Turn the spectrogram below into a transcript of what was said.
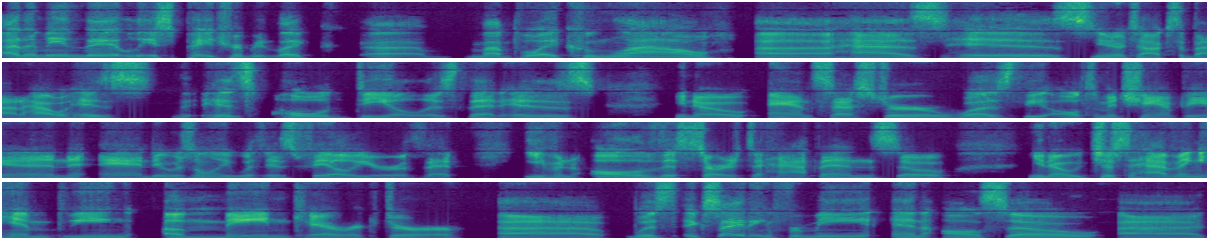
and I mean they at least pay tribute. Like uh, my boy Kung Lao uh, has his, you know, talks about how his his whole deal is that his, you know, ancestor was the ultimate champion, and it was only with his failure that even all of this started to happen. So, you know, just having him being a main character uh, was exciting for me, and also uh,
